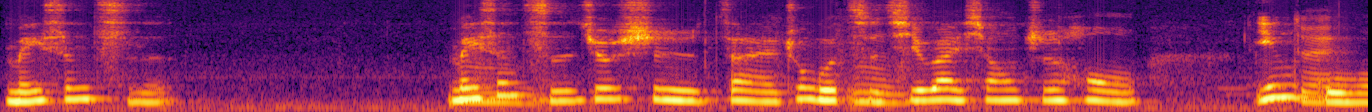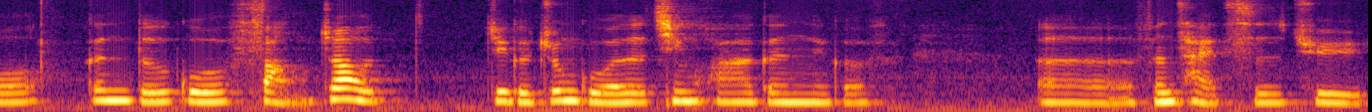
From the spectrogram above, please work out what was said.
梅森瓷。梅森瓷就是在中国瓷器外销之后，英国跟德国仿照这个中国的青花跟那个呃粉彩瓷去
